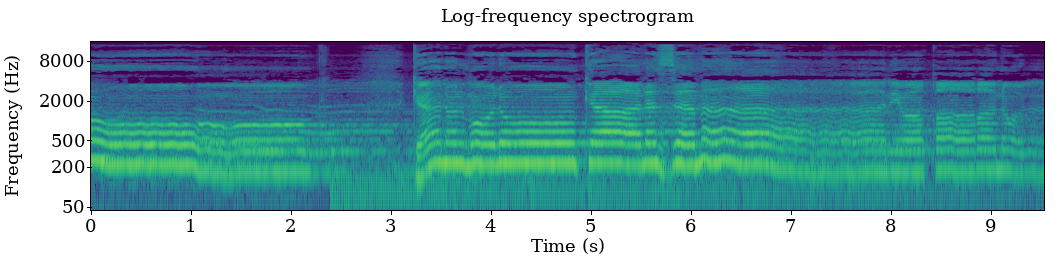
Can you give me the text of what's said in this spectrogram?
كانوا الملوك على الزمان وقارنوا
